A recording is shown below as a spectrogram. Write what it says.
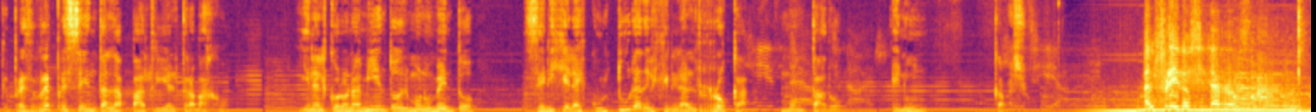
que pre- representan la patria y el trabajo. Y en el coronamiento del monumento se erige la escultura del general Roca montado en un caballo. Alfredo Citarrosa.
